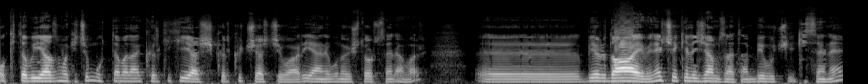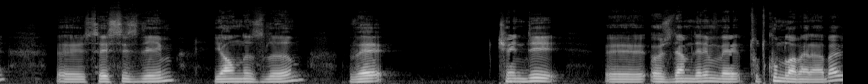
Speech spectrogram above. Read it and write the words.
O kitabı yazmak için muhtemelen 42 yaş, 43 yaş civarı yani buna 3-4 sene var. Ee, bir dağ evine çekileceğim zaten. Bir buçuk iki sene. Ee, sessizliğim, yalnızlığım ve kendi e, özlemlerim ve tutkumla beraber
